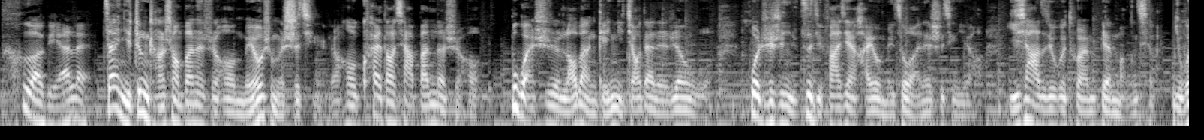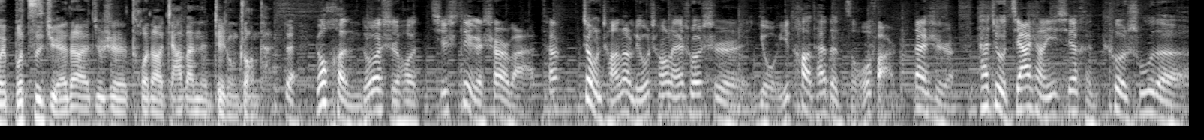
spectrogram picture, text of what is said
特别累。在你正常上班的时候没有什么事情，然后快到下班的时候，不管是老板给你交代的任务，或者是你自己发现还有没做完的事情也好，一下子就会突然变忙起来，你会不自觉的就是拖到加班的这种状态。对，有很多时候其实这个事儿吧，它正常的流程来说是有一套它的走法的，但是它就加。加上一些很特殊的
